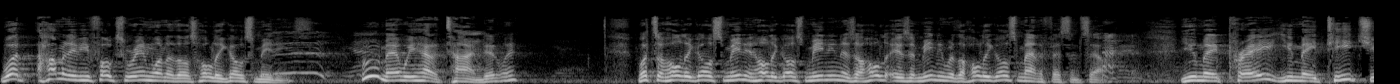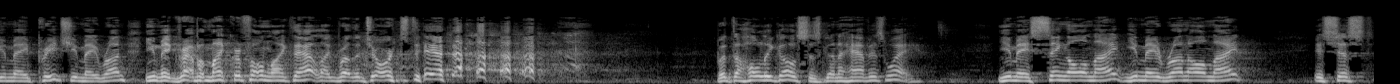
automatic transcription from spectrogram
What, how many of you folks were in one of those Holy Ghost meetings? Ooh, man, we had a time, didn't we? What's a Holy Ghost meeting? Holy Ghost meeting is a, whole, is a meeting where the Holy Ghost manifests himself. You may pray, you may teach, you may preach, you may run, you may grab a microphone like that, like Brother George did. but the Holy Ghost is going to have his way. You may sing all night, you may run all night. It's just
